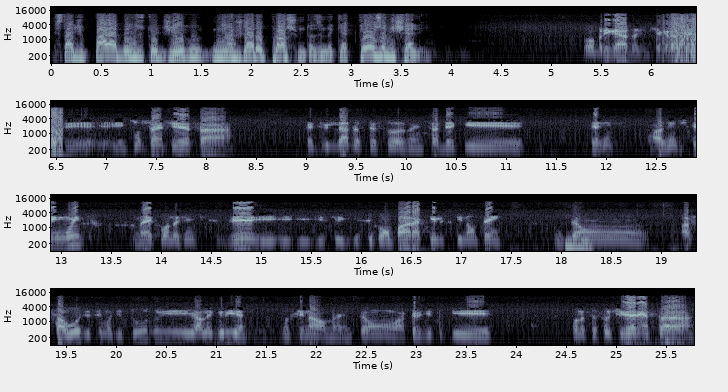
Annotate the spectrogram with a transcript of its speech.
Está de parabéns, doutor Diego, em ajudar o próximo. Está dizendo aqui a Cleusa Michele. Obrigado, a gente agradece. É importante essa sensibilidade das pessoas, né? saber que, que, a, gente, a gente tem muito, né? Quando a gente vê e, e, e, se, e se, compara àqueles que não têm. Então, uhum. a saúde acima de tudo e a alegria no final, né? Então, acredito que quando as pessoas tiverem essa,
